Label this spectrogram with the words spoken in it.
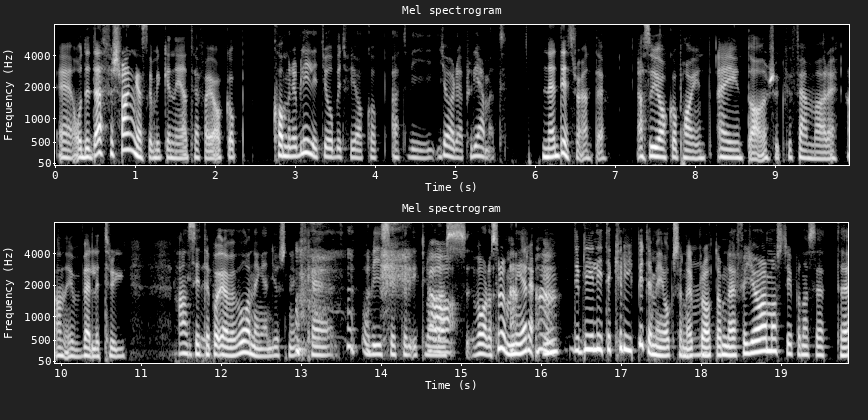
Eh, och det där försvann ganska mycket när jag träffade Jakob. Kommer det bli lite jobbigt för Jakob att vi gör det här programmet? Nej, det tror jag inte. Alltså Jakob är ju inte avundsjuk för fem öre. Han är väldigt trygg. Han sitter på övervåningen just nu och vi sitter i Klaras ja. vardagsrum nere. Mm. Det blir lite krypigt i mig också när jag mm. pratar om det här, för jag måste ju på något sätt eh,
